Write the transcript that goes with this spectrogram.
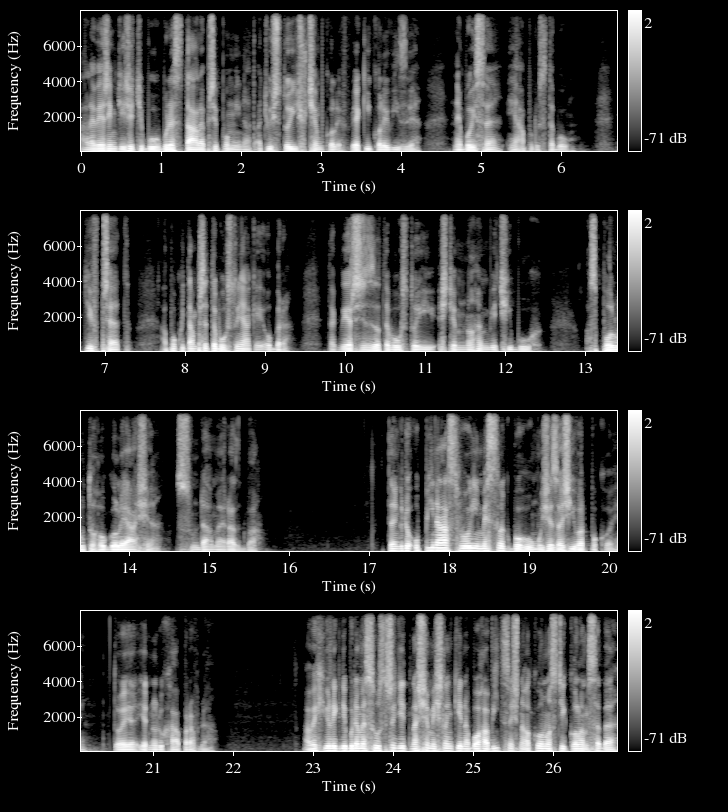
ale věřím ti, že ti Bůh bude stále připomínat, ať už stojíš v čemkoliv, v jakýkoliv výzvě. Neboj se, já budu s tebou. Jdi vpřed. A pokud tam před tebou stojí nějaký obr, tak věř, že za tebou stojí ještě mnohem větší Bůh a spolu toho Goliáše sundáme raz, dva. Ten, kdo upíná svoji mysl k Bohu, může zažívat pokoj. To je jednoduchá pravda. A ve chvíli, kdy budeme soustředit naše myšlenky na Boha víc než na okolnosti kolem sebe,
